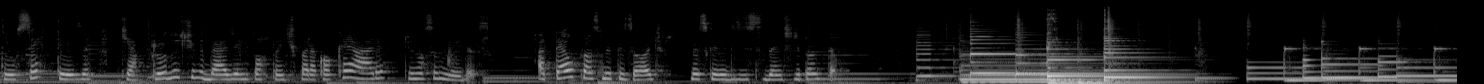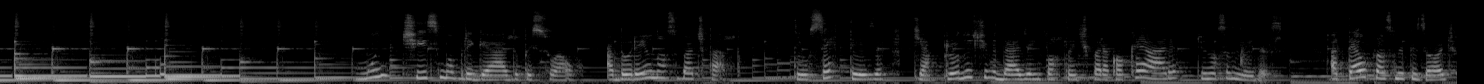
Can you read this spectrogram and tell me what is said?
Tenho certeza que a produtividade é importante para qualquer área de nossas vidas. Até o próximo episódio, meus queridos estudantes de plantão. Muitíssimo obrigado, pessoal. Adorei o nosso bate-papo. Tenho certeza que a produtividade é importante para qualquer área de nossas vidas. Até o próximo episódio,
